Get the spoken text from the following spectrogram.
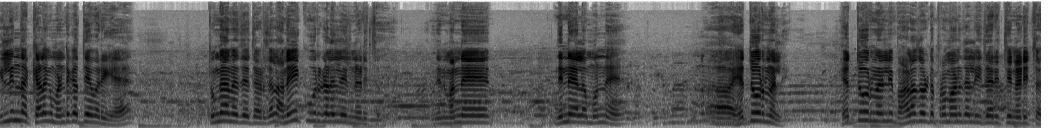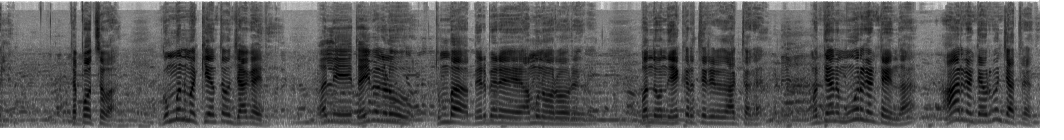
ಇಲ್ಲಿಂದ ಕೆಳಗೆ ಮಂಡಗದ್ದೆವರಿಗೆ ತುಂಗಾ ನದಿ ದಡದಲ್ಲಿ ಅನೇಕ ಊರುಗಳಲ್ಲಿ ಇಲ್ಲಿ ನಡೀತದೆ. ನಿನ್ನ ಮೊನ್ನೆ, ನಿನ್ನೆ ಎಲ್ಲ ಮೊನ್ನೆ ಹೆದ್ದೂರಿನಲ್ಲಿ ಹೆದ್ದೂರಿನಲ್ಲಿ ಬಹಳ ದೊಡ್ಡ ಪ್ರಮಾಣದಲ್ಲಿ ಇದೇ ರೀತಿ ನಡೀತಲ್ಲಿ ತೆಪ್ಪೋತ್ಸವ. ಗುಮ್ಮನ ಮಕ್ಕಿ ಅಂತ ಒಂದು ಜಾಗ ಇದೆ. ಅಲ್ಲಿ ದೈವಗಳು ತುಂಬ ಬೇರೆ ಬೇರೆ ಅಮ್ಮನವರು ಅವರು ಬಂದು ಒಂದು ಏಕರತಿ ಆಗ್ತಾರೆ. ಮಧ್ಯಾಹ್ನ ಮೂರು ಗಂಟೆಯಿಂದ ಆರು ಗಂಟೆವರೆಗೂ ಒಂದು ಜಾತ್ರೆ ಅದು.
